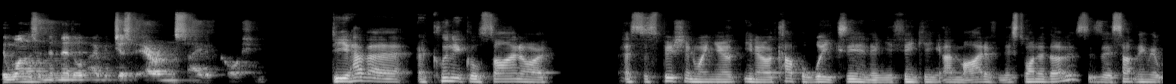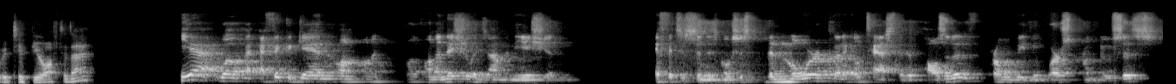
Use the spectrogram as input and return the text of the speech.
the ones in the middle, I would just err on the side of caution. Do you have a, a clinical sign or a suspicion when you're, you know, a couple weeks in and you're thinking, I might have missed one of those? Is there something that would tip you off to that? Yeah, well, I think again on on, a, on initial examination, if it's a syndesmosis, the more clinical tests that are positive, probably the worse prognosis.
